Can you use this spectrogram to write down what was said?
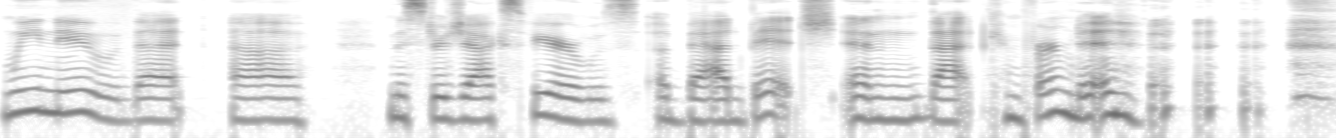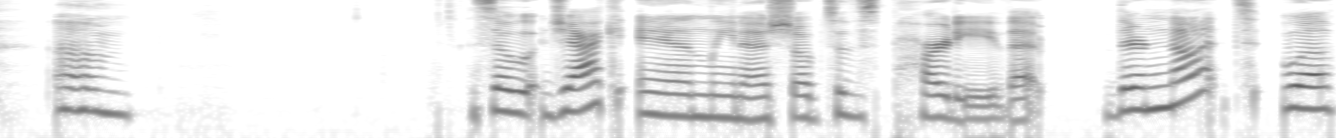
We knew that uh, Mr. Jack Spheer was a bad bitch, and that confirmed it. um, so Jack and Lena show up to this party that they're not well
